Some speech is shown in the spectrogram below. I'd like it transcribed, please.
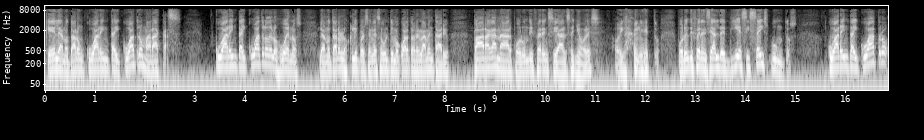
que le anotaron 44 maracas. 44 de los buenos le anotaron los Clippers en ese último cuarto reglamentario para ganar por un diferencial, señores. Oigan esto, por un diferencial de 16 puntos. 44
